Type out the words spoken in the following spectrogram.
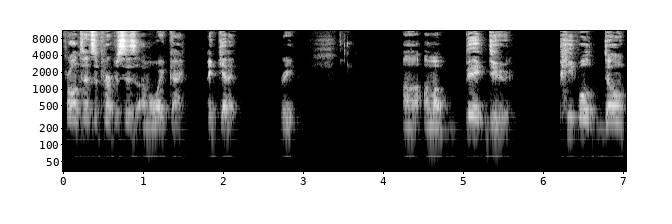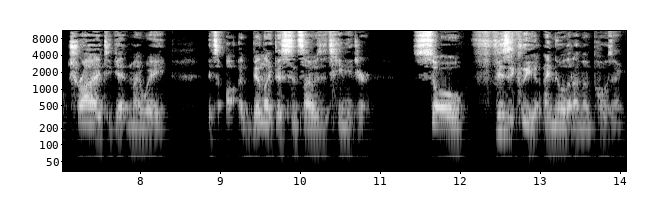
for all intents and purposes, I'm a white guy. I get it, right? Uh, I'm a big dude. People don't try to get in my way. It's been like this since I was a teenager. So physically, I know that I'm imposing.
